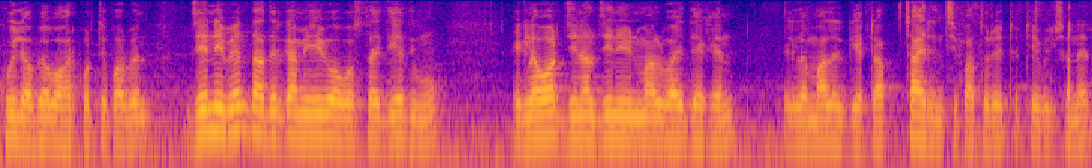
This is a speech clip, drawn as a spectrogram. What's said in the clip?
খুইলাও ব্যবহার করতে পারবেন। যে নেবেন তাদেরকে আমি এই অবস্থায় দিয়ে দিব। এগুলা অরিজিনাল জিনিউন মাল ভাই দেখেন। এগুলা মালের গেট আপ চার ইঞ্চি পাথর এটা টেবিল শানের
